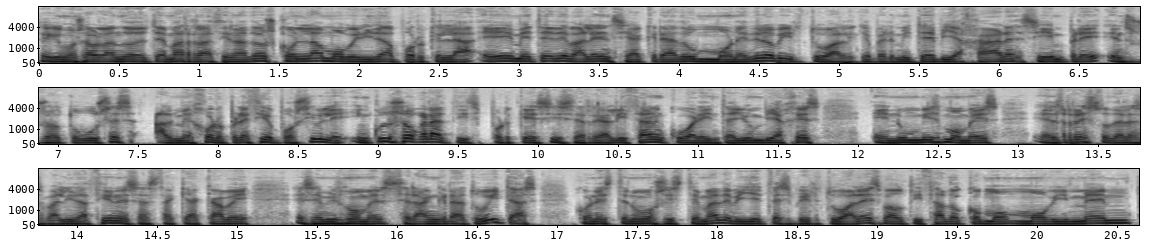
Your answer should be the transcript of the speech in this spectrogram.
Seguimos hablando de temas relacionados con la movilidad porque la EMT de Valencia ha creado un monedero virtual que permite viajar siempre en sus autobuses al mejor precio posible, incluso gratis, porque si se realizan 41 viajes en un mismo mes, el resto de las validaciones hasta que acabe ese mismo mes serán gratuitas. Con este nuevo sistema de billetes virtuales bautizado como Moviment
